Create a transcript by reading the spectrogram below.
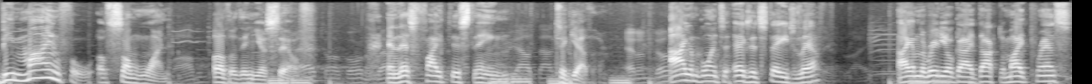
Be mindful of someone other than yourself. And let's fight this thing together. I am going to exit stage left. I am the radio guy, Dr. Mike Prince.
